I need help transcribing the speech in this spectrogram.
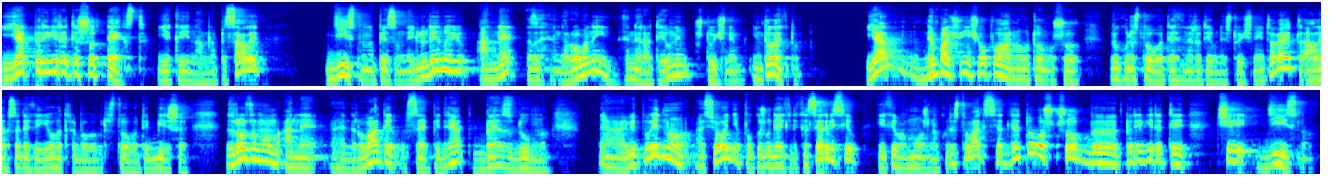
Як перевірити, що текст, який нам написали, дійсно написаний людиною, а не згенерований генеративним штучним інтелектом? Я не бачу нічого поганого в тому, що використовувати генеративний штучний інтелект, але все-таки його треба використовувати більше з розумом, а не генерувати все підряд бездумно. Е, Відповідно, сьогодні покажу декілька сервісів, якими можна користуватися для того, щоб е, перевірити, чи дійсно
